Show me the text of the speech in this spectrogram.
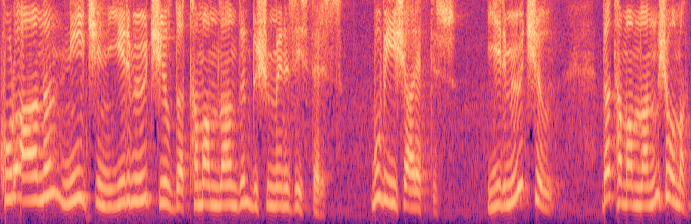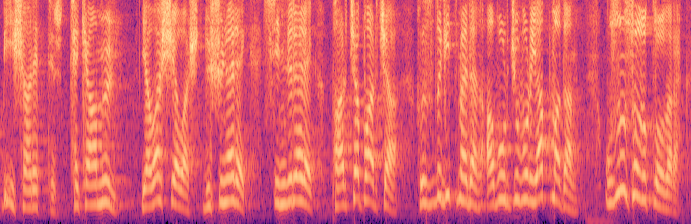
Kur'an'ın niçin 23 yılda tamamlandığını düşünmenizi isteriz. Bu bir işarettir. 23 yılda tamamlanmış olmak bir işarettir. Tekamül, yavaş yavaş, düşünerek, sindirerek, parça parça, hızlı gitmeden, abur cubur yapmadan, uzun soluklu olarak.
